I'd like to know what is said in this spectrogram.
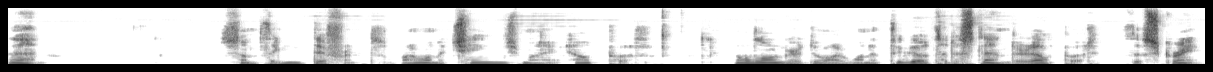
Then, something different. I want to change my output. No longer do I want it to go to the standard output, the screen.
